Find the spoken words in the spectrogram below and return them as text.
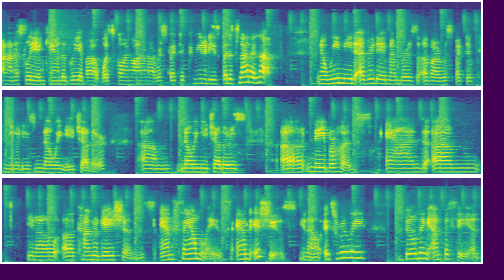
honestly and candidly about what's going on in our respective communities. But it's not enough you know we need everyday members of our respective communities knowing each other um, knowing each other's uh, neighborhoods and um, you know uh, congregations and families and issues you know. It's really building empathy and,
